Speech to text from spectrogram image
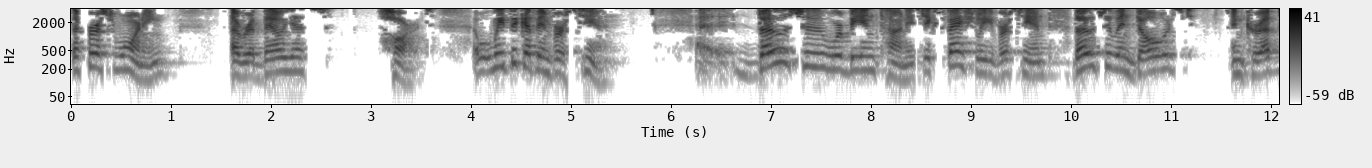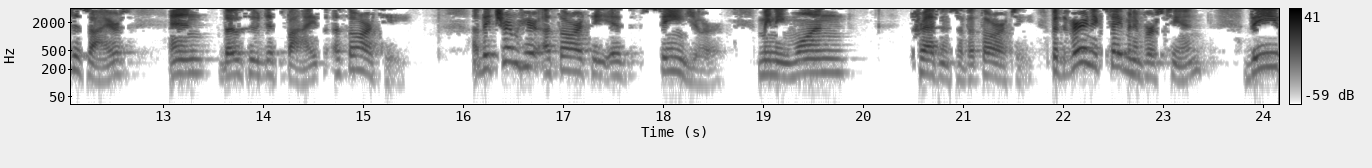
The first warning a rebellious heart. We pick up in verse 10. Uh, those who were being punished, especially verse 10, those who indulged in corrupt desires and those who despise authority. Uh, the term here, authority, is singular, meaning one presence of authority. But the very next statement in verse 10, these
